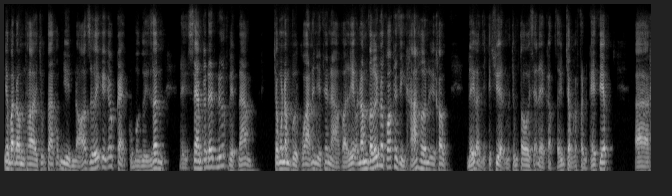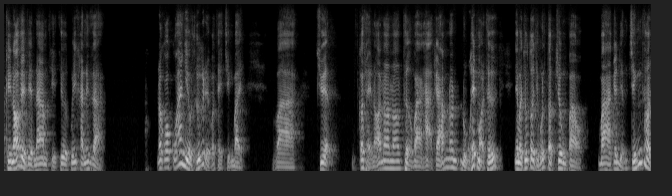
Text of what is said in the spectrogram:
nhưng mà đồng thời chúng ta cũng nhìn nó dưới cái góc cạnh của một người dân để xem cái đất nước Việt Nam trong cái năm vừa qua nó như thế nào và liệu năm tới nó có cái gì khá hơn hay không. Đấy là những cái chuyện mà chúng tôi sẽ đề cập tới trong cái phần kế tiếp. À, khi nói về Việt Nam thì thưa quý khán giả nó có quá nhiều thứ để có thể trình bày. Và chuyện có thể nói nó nó thượng vàng, hạ cám nó đủ hết mọi thứ. Nhưng mà chúng tôi chỉ muốn tập trung vào ba cái điểm chính thôi,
